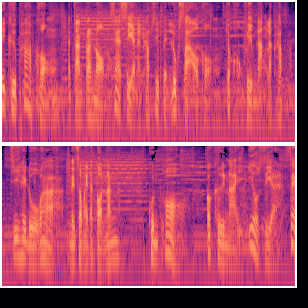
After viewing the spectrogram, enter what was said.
นี่คือภาพของอาจารย์ประนอมแซ่เสียนะครับ ที่เป็นลูกสาวของเจ้าของฟิล์มหนังแล้วครับ ชี้ให้ดูว่าในสมัยต่ก่อนนั้น คุณพ่อก็คือนายเอี้ยวเสียแซ่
